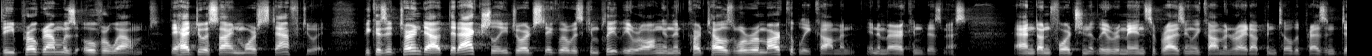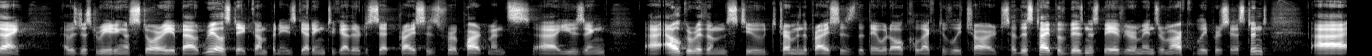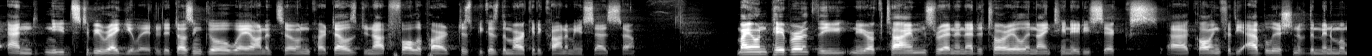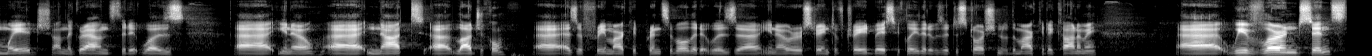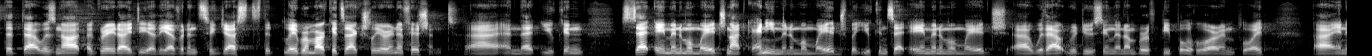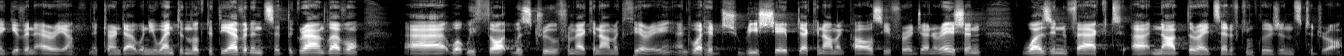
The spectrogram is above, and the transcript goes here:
The program was overwhelmed. They had to assign more staff to it because it turned out that actually George Stigler was completely wrong and that cartels were remarkably common in American business and unfortunately remain surprisingly common right up until the present day. I was just reading a story about real estate companies getting together to set prices for apartments uh, using uh, algorithms to determine the prices that they would all collectively charge. So this type of business behavior remains remarkably persistent uh, and needs to be regulated. It doesn't go away on its own. Cartels do not fall apart just because the market economy says so. My own paper, the New York Times, ran an editorial in 1986 uh, calling for the abolition of the minimum wage on the grounds that it was, uh, you know, uh, not uh, logical as a free market principle, that it was, uh, you know, a restraint of trade, basically, that it was a distortion of the market economy. we've learned since that that was not a great idea. The evidence suggests that labor markets actually are inefficient and that you can set a minimum wage, not any minimum wage, but you can set a minimum wage uh, without reducing the number of people who are employed uh, in a given area. It turned out when you went and looked at the evidence at the ground level, uh, what we thought was true from economic theory and what had reshaped economic policy for a generation was in fact uh, not the right set of conclusions to draw.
